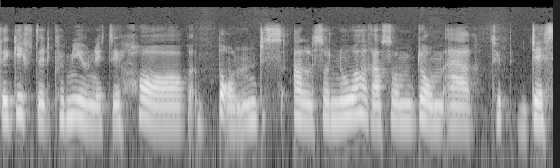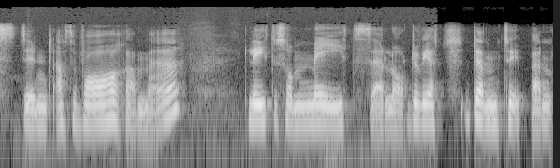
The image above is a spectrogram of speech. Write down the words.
the gifted community har bonds, alltså några som de är typ destined att vara med. Lite som mates eller du vet den typen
